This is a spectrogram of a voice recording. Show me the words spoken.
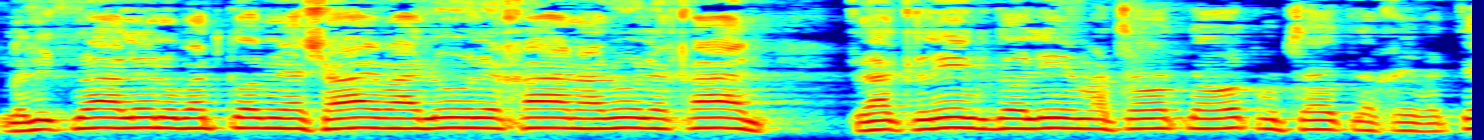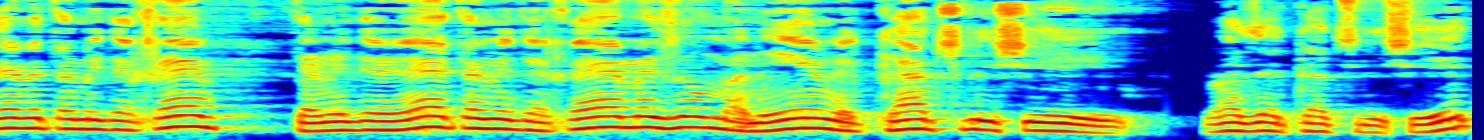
וניתנו עלינו בת קול מן השמיים, עלו לכאן, עלו לכאן. טרקלים גדולים, מצעות נאות מוצעות לכם. אתם ותלמידיכם, תלמידי תלמידיכם מזומנים לכת שלישית. מה זה כת שלישית?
